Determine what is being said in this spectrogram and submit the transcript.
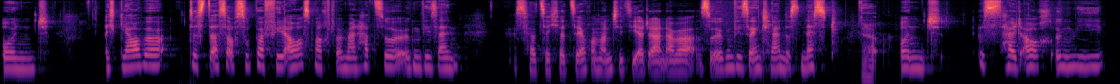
Und ich glaube, dass das auch super viel ausmacht, weil man hat so irgendwie sein, es hört sich jetzt sehr romantisiert an, aber so irgendwie sein kleines Nest. Ja. Und es ist halt auch irgendwie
